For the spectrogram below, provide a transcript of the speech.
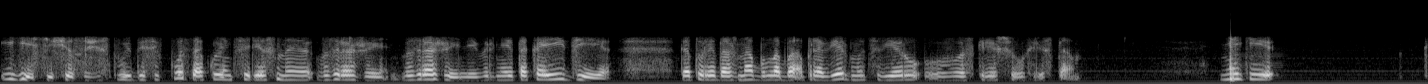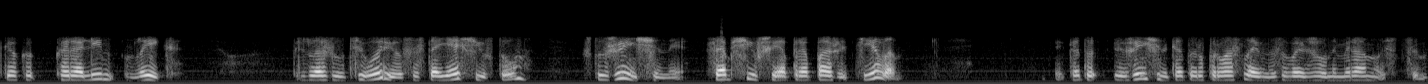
и есть еще, существует до сих пор такое интересное возражение, возражение вернее, такая идея, которая должна была бы опровергнуть веру в воскресшего Христа. Некий как Каролин Лейк предложил теорию, состоящую в том, что женщины, сообщившие о пропаже тела, женщины, которые православие называют жены мироносцем,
